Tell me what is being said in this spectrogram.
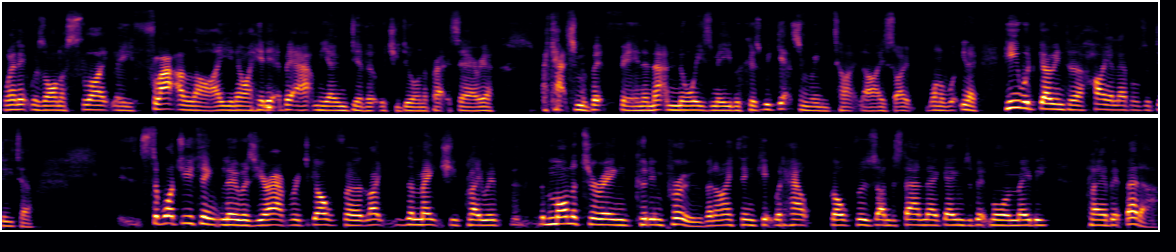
when it was on a slightly flatter lie, you know, I hit it a bit out of my own divot, which you do on a practice area. I catch him a bit thin, and that annoys me because we get some really tight lies. So I want to, you know, he would go into higher levels of detail. So, what do you think, Lou, as your average golfer, like the mates you play with, the monitoring could improve, and I think it would help golfers understand their games a bit more and maybe play a bit better.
